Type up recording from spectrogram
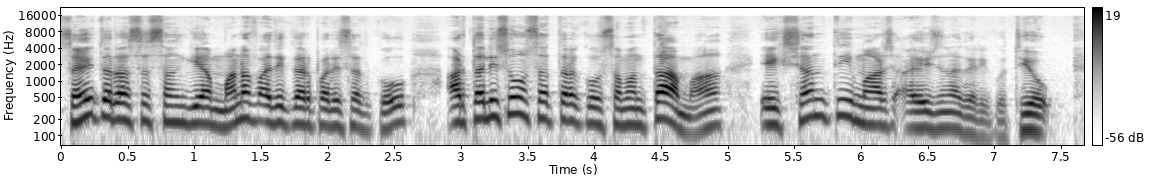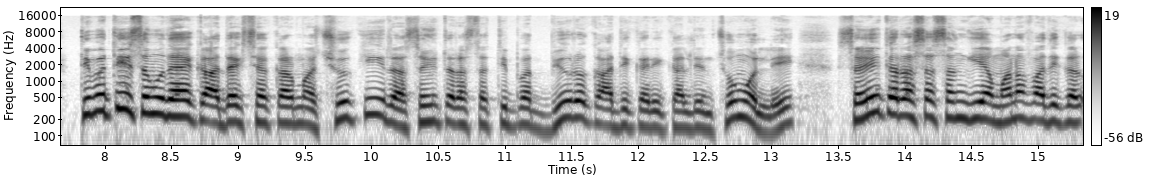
संयुक्त राष्ट्र सङ्घीय मानव अधिकार परिषदको अडतालिसौँ सत्रको समानतामा एक शान्ति मार्च आयोजना गरेको थियो। तिब्बती समुदायका अध्यक्ष कर्म छुकी र संयुक्त राष्ट्र तिब्बत ब्युरोका अधिकारी कालिन छोमोलले संयुक्त राष्ट्र सङ्घीय मानव अधिकार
